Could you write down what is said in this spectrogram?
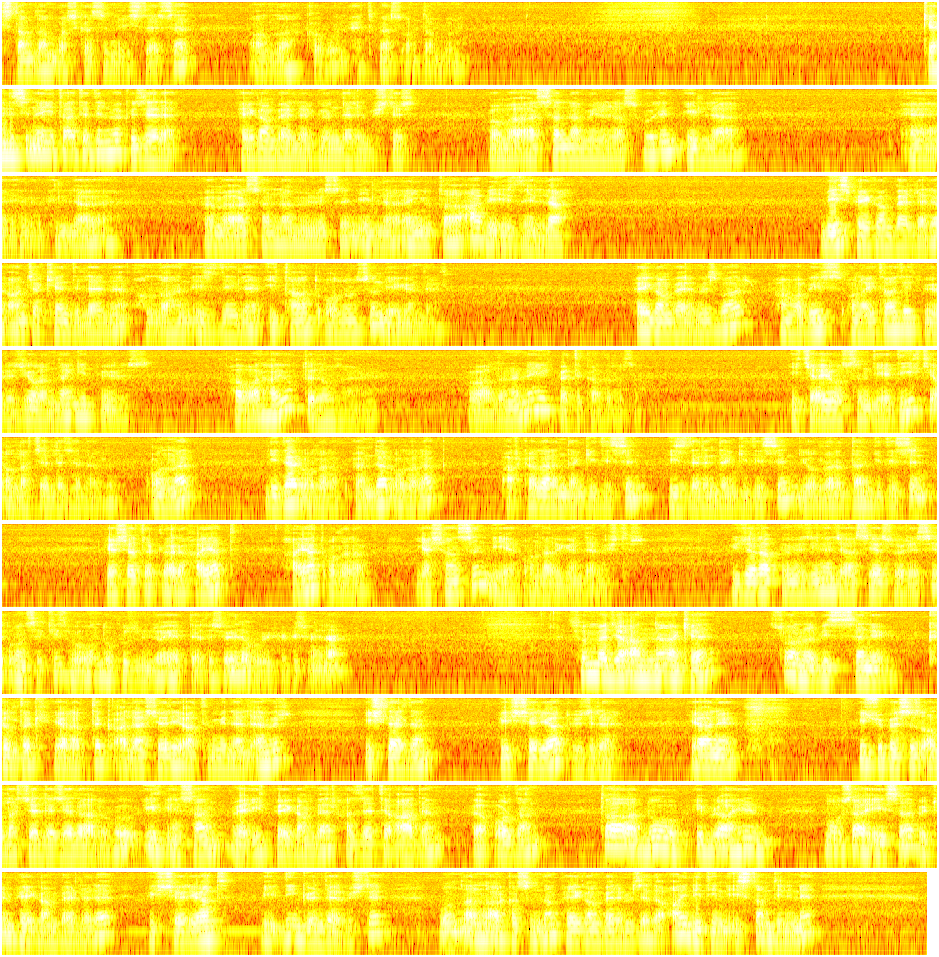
İslam'dan başkasını isterse Allah kabul etmez ondan bunu. Kendisine itaat edilmek üzere peygamberler gönderilmiştir. Ve ma arsalna min rasulin illa e, illa ve ma arsalna min illa en yuta'a bi iznillah biz peygamberleri ancak kendilerine Allah'ın izniyle itaat olunsun diye gönderdik. Peygamberimiz var ama biz ona itaat etmiyoruz, yolundan gitmiyoruz. Ha var ha yoktur o zaman. Varlığına ne hikmeti kalır o zaman? Hikaye olsun diye değil ki Allah Celle Celaluhu. Onlar lider olarak, önder olarak arkalarından gidilsin, izlerinden gidilsin, yollarından gidilsin, yaşadıkları hayat, hayat olarak yaşansın diye onları göndermiştir. Yüce Rabbimiz yine Casiye Suresi 18 ve 19. ayetlerde şöyle buyuruyor. Bismillah. Sümme ceannâke Sonra biz seni kıldık, yarattık. Ala şeriatı minel emir işlerden bir şeriat üzere. Yani hiç şüphesiz Allah Celle Celaluhu ilk insan ve ilk peygamber Hazreti Adem ve oradan Ta Nuh, İbrahim, Musa, İsa bütün peygamberlere bir şeriat, bir din göndermişti. Bunların arkasından peygamberimize de aynı din, İslam dinine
